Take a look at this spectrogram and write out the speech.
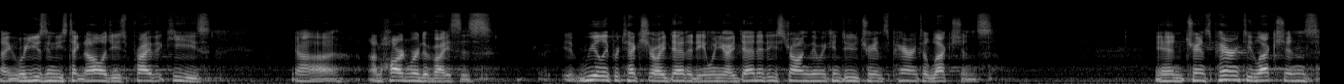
Like we're using these technologies, private keys, uh, on hardware devices. It really protects your identity. And when your identity is strong, then we can do transparent elections. And transparent elections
